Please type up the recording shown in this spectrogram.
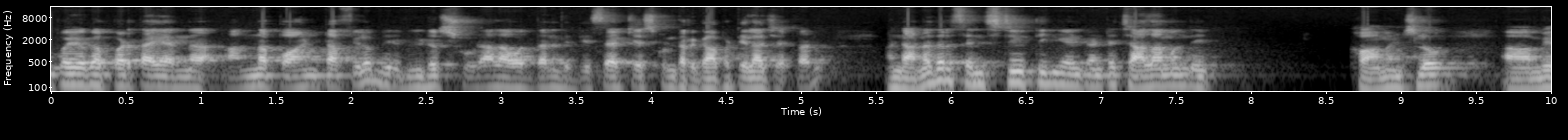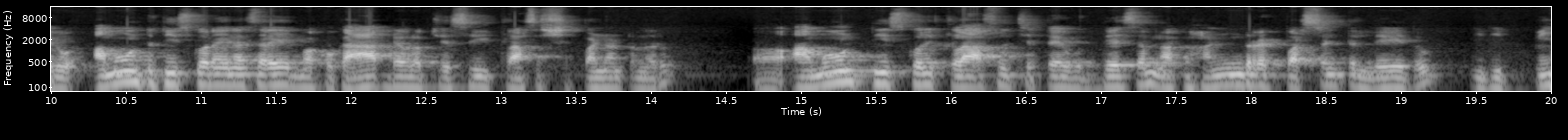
ఉపయోగపడతాయి అన్న అన్న పాయింట్ ఆఫ్ వ్యూలో మీరు వీడియోస్ చూడాలా వద్దనేది డిసైడ్ చేసుకుంటారు కాబట్టి ఇలా చెప్పాను. అండ్ అనదర్ సెన్సిటివ్ థింగ్ ఏంటంటే చాలామంది కామెంట్స్లో మీరు అమౌంట్ తీసుకొని అయినా సరే మాకు ఒక యాప్ డెవలప్ చేసి క్లాసెస్ చెప్పండి అంటున్నారు. అమౌంట్ తీసుకొని క్లాసులు చెప్పే ఉద్దేశం నాకు హండ్రెడ్ పర్సెంట్ లేదు. ఇది be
